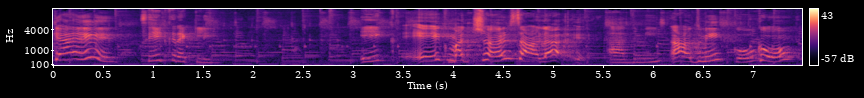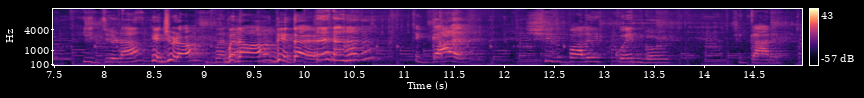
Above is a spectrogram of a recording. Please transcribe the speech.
क्या है? से इट करेक्टली एक एक मच्छर साला आदमी आदमी को- को हिजड़ा हिजड़ा बना- बना देता है। She got it. She's a bollywood queen girl. She got it.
